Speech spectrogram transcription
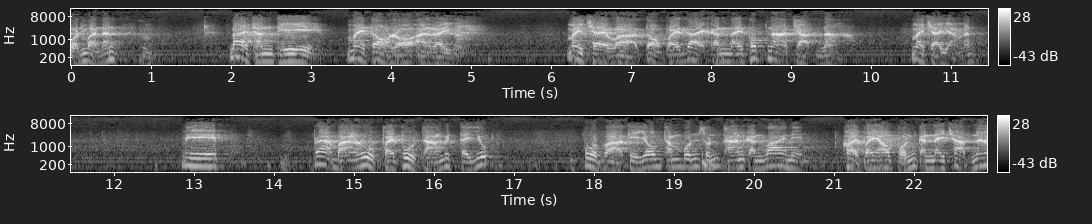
ผลเมื่อนั้น ได้ทันทีไม่ต้องรออะไร ไม่ใช่ว่าต้องไปได้กันในพบหน้าชาติหน้า ไม่ใช่อย่างนั้น มีพระบางรูปไปพูดทางวิทยุ พูดว่าที่โยมทำบุญสุนทานกันไหว้นี่ ค่อยไปเอาผลกันในชาติหน้า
